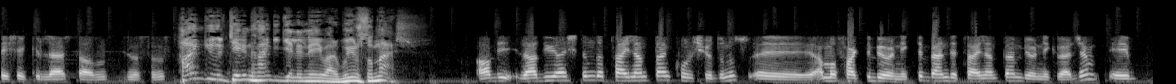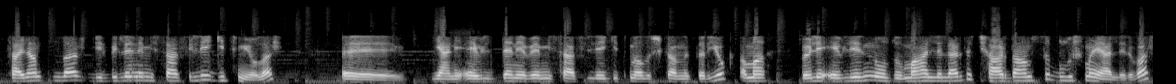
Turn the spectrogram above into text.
Teşekkürler sağ olun siz nasılsınız? Hangi ülkenin hangi geleneği var? Buyursunlar. Abi radyoyu açtığımda Tayland'dan konuşuyordunuz e, ama farklı bir örnekti. Ben de Tayland'dan bir örnek vereceğim. E, Taylandlılar birbirlerine misafirliğe gitmiyorlar. E, yani evden eve misafirliğe gitme alışkanlıkları yok ama böyle evlerin olduğu mahallelerde çardağımsı buluşma yerleri var.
